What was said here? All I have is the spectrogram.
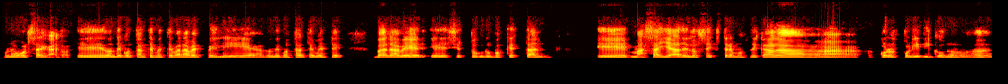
Una bolsa de gatos, eh, donde constantemente van a haber peleas, donde constantemente van a haber eh, ciertos grupos que están eh, más allá de los extremos de cada color político, ¿no? ¿Ah?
